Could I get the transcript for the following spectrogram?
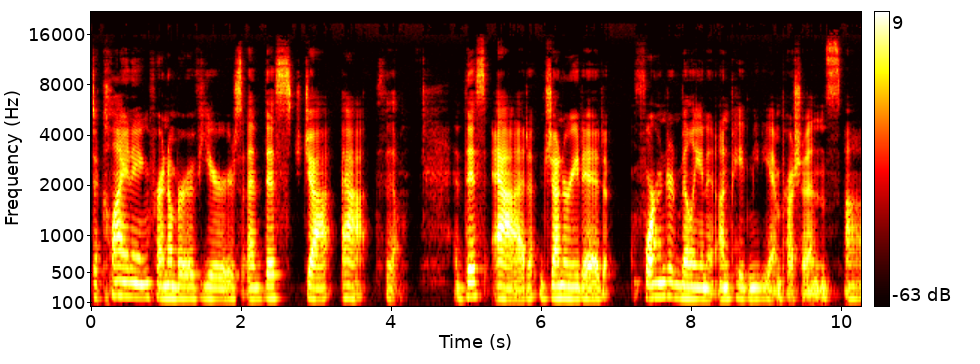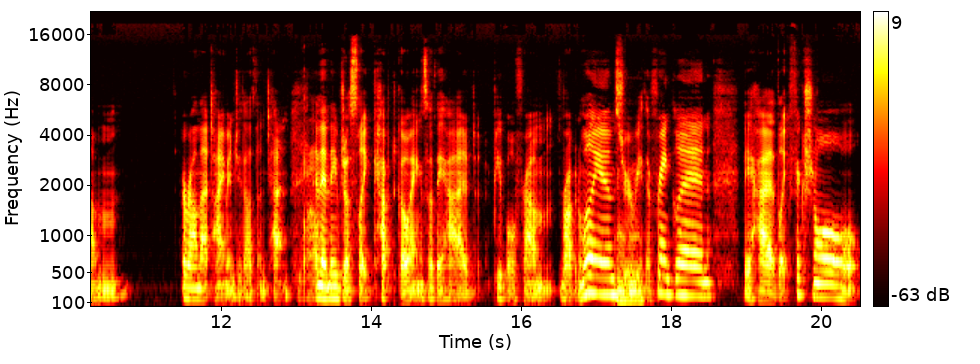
declining for a number of years and this ja- ad this ad generated 400 million in unpaid media impressions um around that time in 2010 Wow. and then they've just like kept going. So they had people from Robin Williams to Mhm. Aretha Franklin. They had like fictional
